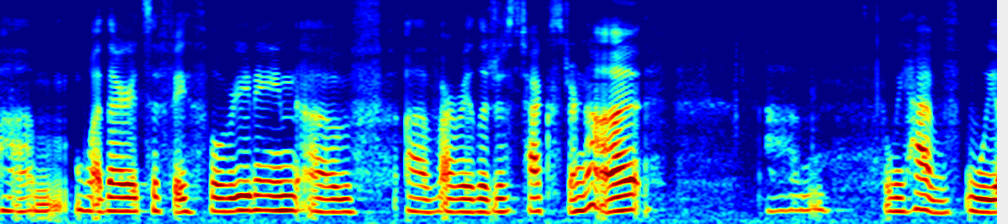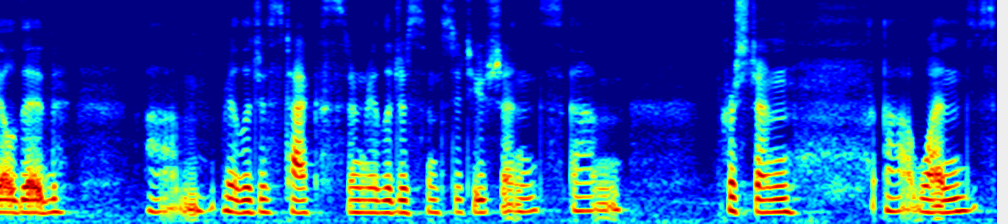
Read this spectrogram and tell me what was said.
um, whether it's a faithful reading of, of our religious text or not. Um, we have wielded um, religious texts and religious institutions, um, Christian uh, ones,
